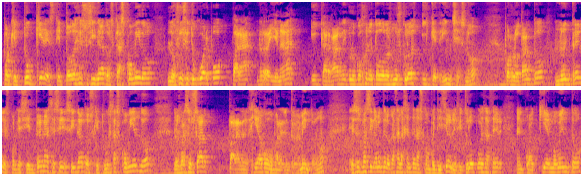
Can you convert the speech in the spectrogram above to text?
Porque tú quieres que todos esos hidratos que has comido los use tu cuerpo para rellenar y cargar de glucógeno todos los músculos y que te hinches, ¿no? Por lo tanto, no entrenes, porque si entrenas esos hidratos que tú estás comiendo, los vas a usar para energía como para el entrenamiento, ¿no? Eso es básicamente lo que hace la gente en las competiciones y tú lo puedes hacer en cualquier momento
